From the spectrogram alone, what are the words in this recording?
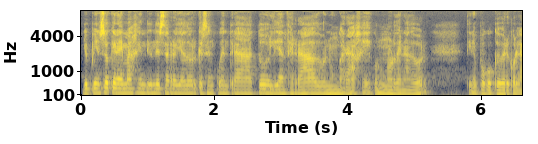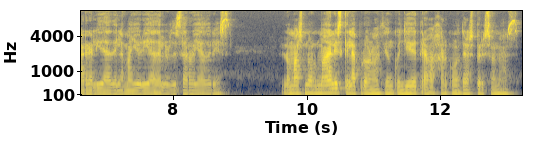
Yo pienso que la imagen de un desarrollador que se encuentra todo el día encerrado en un garaje con un ordenador tiene poco que ver con la realidad de la mayoría de los desarrolladores. Lo más normal es que la programación conlleve trabajar con otras personas,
